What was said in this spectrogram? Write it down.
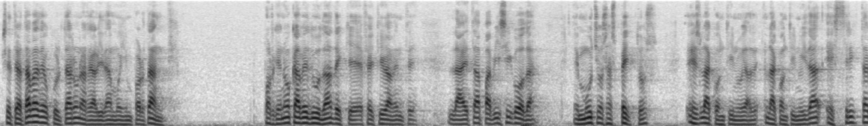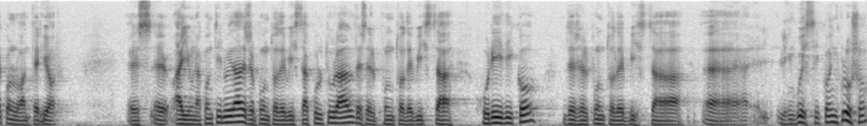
se trataba de ocultar una realidad muy importante, porque no cabe duda de que efectivamente la etapa visigoda, en muchos aspectos, es la continuidad, estricta con lo anterior. Eh, hay una continuidad desde el punto de vista cultural, desde el punto de vista jurídico, desde el punto de vista eh, lingüístico incluso.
